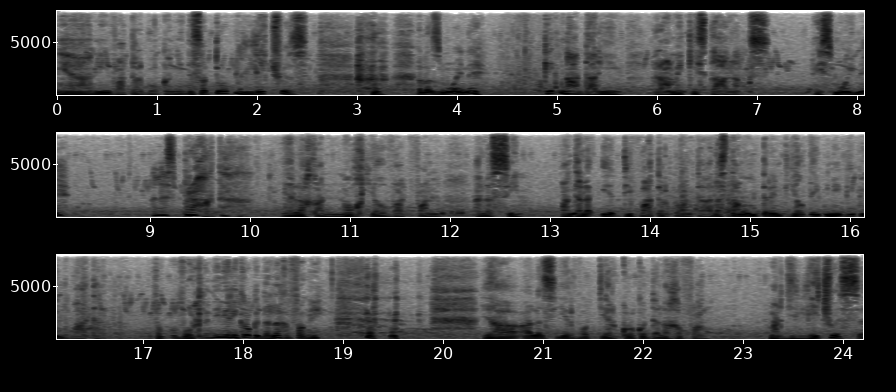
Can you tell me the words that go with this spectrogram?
Ja, nie waterbokke nie. Dis 'n troppie lechus. Hulle is mooi, né? Kyk na daardie rametjies daar langs. Hy's mooi, né? Hulle is pragtig. Julle gaan nog heel wat van hulle sien, want hulle eet die waterplante. Hulle staan omtrent heeltyd nie diep in die water. Wat word hulle nie deur die krokodille gevang nie? Ja, alles hier word deur krokodille gevang. Maar die lechus se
